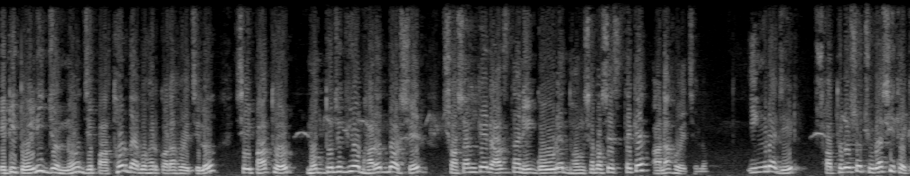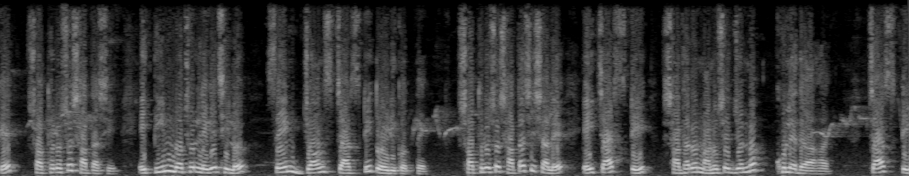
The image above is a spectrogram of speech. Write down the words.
এটি তৈরির জন্য যে পাথর ব্যবহার করা হয়েছিল, সেই পাথর মধ্যযুগীয় ভারতবর্ষের শশাঙ্কের রাজধানী গৌড়ের ধ্বংসাবশেষ থেকে আনা হয়েছিল। ইংরেজির সতেরোশো চুরাশি থেকে সতেরোশো সাতাশি, এই তিন বছর লেগেছিল সেন্ট জনস চার্চটি তৈরি করতে। সতেরোশো সাতাশি সালে এই চার্চটি সাধারণ মানুষের জন্য খুলে দেওয়া হয়। চার্চটি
